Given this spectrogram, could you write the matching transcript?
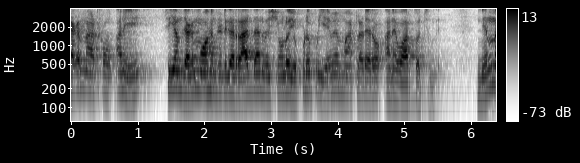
జగన్ నాటకం అని సీఎం జగన్మోహన్ రెడ్డి గారు రాజధాని విషయంలో ఎప్పుడెప్పుడు ఏమేమి మాట్లాడారో అనే వార్త వచ్చింది. నిన్న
